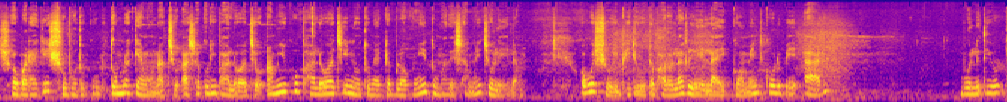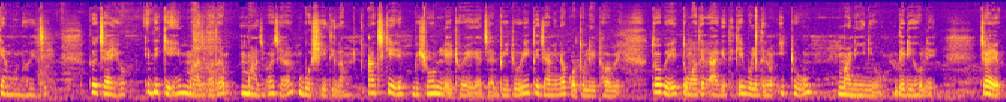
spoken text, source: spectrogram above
সবার আগে শুভ দুপুর। তোমরা কেমন আছো? আশা করি ভালো আছো। আমিও খুব ভালো আছি। নতুন একটা ব্লগ নিয়ে তোমাদের সামনে চলে এলাম। অবশ্যই ভিডিওটা ভালো লাগলে লাইক, কমেন্ট করবে আর বলে দিও কেমন হয়েছে। তো যাই হোক, এদিকে মাছ ভাজা মাছ ভাজা বসিয়ে দিলাম। আজকে ভীষণ লেট হয়ে গেছে আর ভিডিও দিতে জানি না কত লেট হবে। তবে তোমাদের আগে থেকেই বলে দিলাম, একটু মানিয়ে নিও দেরি হলে। যাই হোক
